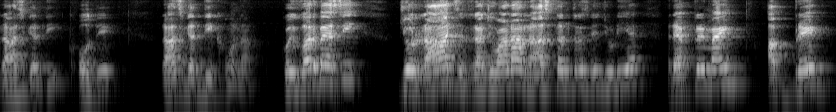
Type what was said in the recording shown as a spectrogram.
राजगद्दी खो दे। राजगद्दी खोना। कोई वर्ब ऐसी जो राज रजवाड़ा राजतंत्र से जुड़ी है, रेप्रीमाइंड, अपग्रेड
